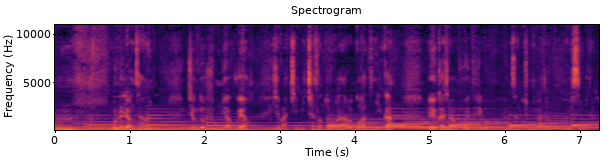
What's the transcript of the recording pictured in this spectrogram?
음, 오늘 영상은 이 정도로 종료하고요. 이제 마침 2차선 도로가 나올 것 같으니까 여기까지만 보여드리고 영상 종료하도록 하겠습니다.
